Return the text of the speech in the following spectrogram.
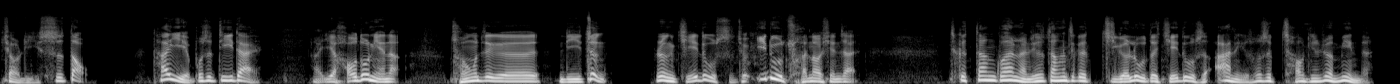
叫李师道，他也不是第一代啊，也好多年了，从这个李政任节度使就一路传到现在。这个当官了，你说当这个几个路的节度使，按理说是朝廷任命的，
